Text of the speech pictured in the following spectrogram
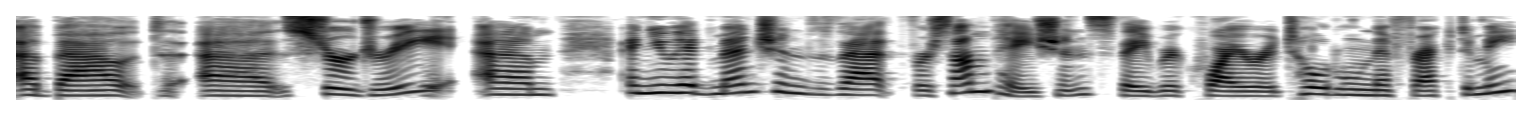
about uh, surgery, um, and you had mentioned that for some patients, they require a total nephrectomy,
